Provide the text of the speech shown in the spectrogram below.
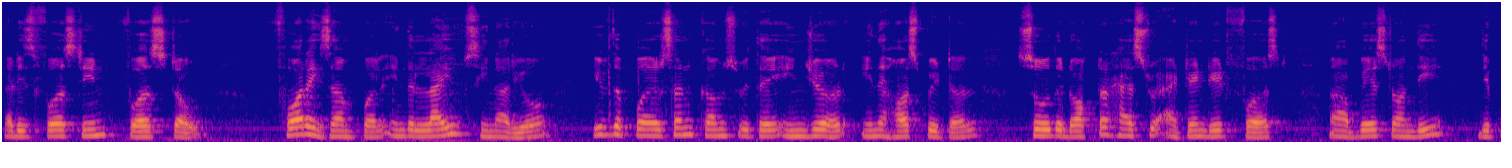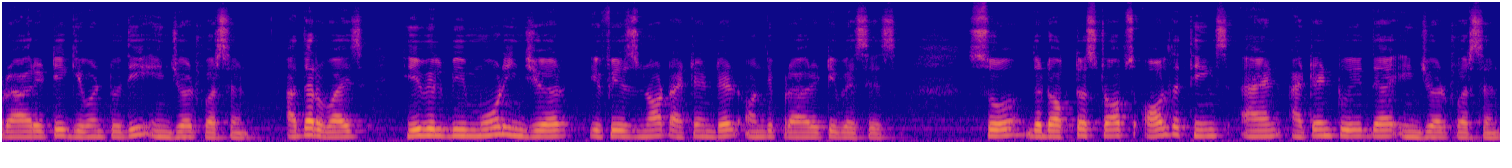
that is first in first out. For example, in the live scenario, if the person comes with a injured in a hospital, so the doctor has to attend it first uh, based on the the priority given to the injured person. Otherwise, he will be more injured if he is not attended on the priority basis so the doctor stops all the things and attend to the injured person.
